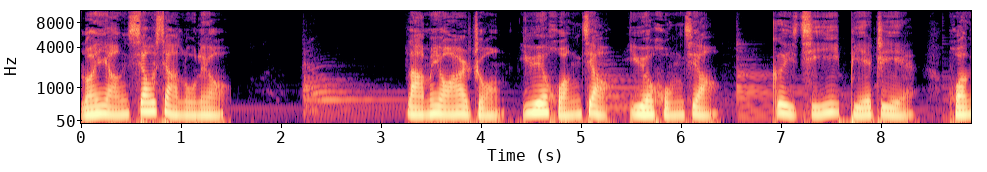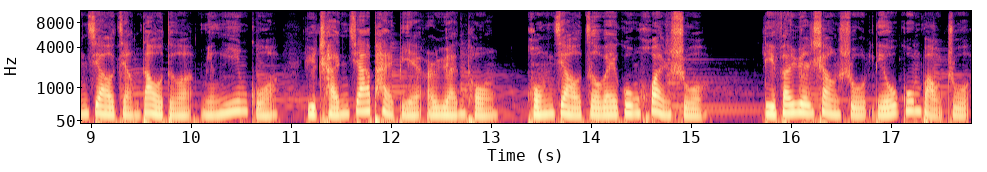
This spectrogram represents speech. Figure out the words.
滦阳萧下路六，喇嘛有二种，曰黄教，曰红教，各以其一别之也。黄教讲道德，明因果，与禅家派别而圆同；红教则为公幻术。理藩院尚书刘公宝著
